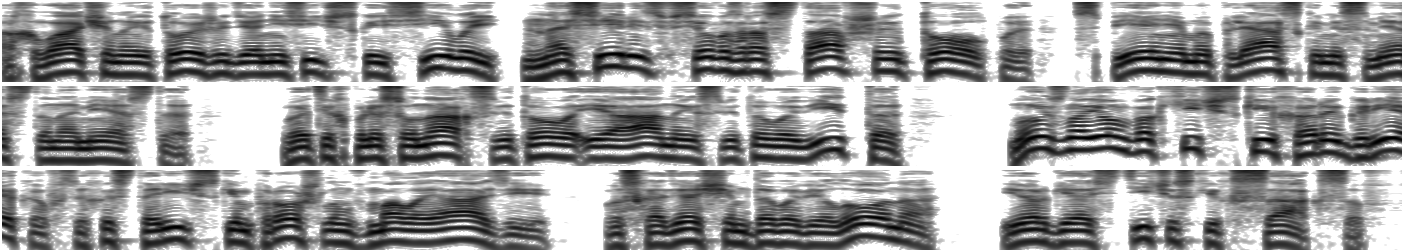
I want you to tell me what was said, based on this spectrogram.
охваченные той же дионисической силой, носились все возраставшие толпы с пением и плясками с места на место. В этих плясунах святого Иоанна и святого Витта мы узнаем вакхические хоры греков с их историческим прошлым в Малой Азии, восходящим до Вавилона и оргиастических саксов.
